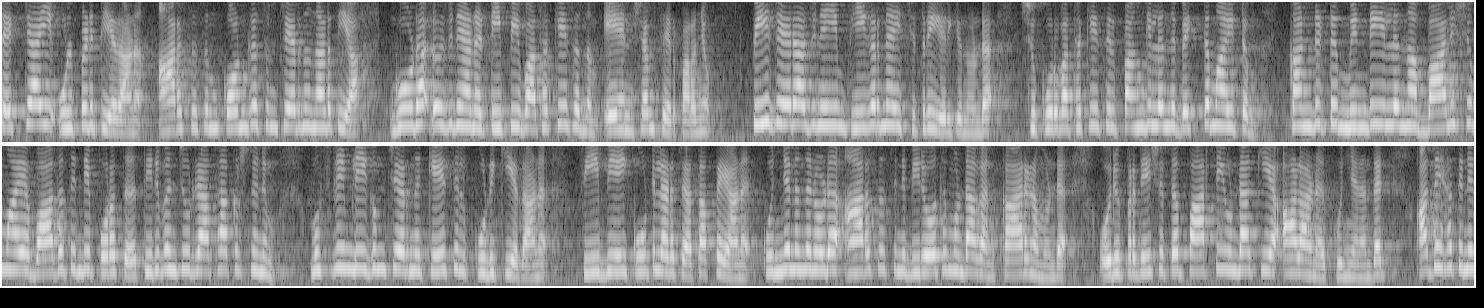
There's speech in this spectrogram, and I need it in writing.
തെറ്റായി ഉൾപ്പെടുത്തിയതാണ്. ആർ എസ് എസും കോൺഗ്രസും ചേർന്ന് നടത്തിയ ഗൂഢാലോചനയാണ് ടി പി വധക്കേസെന്നും എ എൻ ഷംസീർ പറഞ്ഞു. പി ജയരാജിനെയും ഭീകരനായി ചിത്രീകരിക്കുന്നുണ്ട്. ഷുക്കൂർ വധക്കേസിൽ പങ്കില്ലെന്ന് വ്യക്തമായിട്ടും കണ്ടിട്ട് മിണ്ടിയില്ലെന്ന ബാലിശമായ വാദത്തിന്റെ പുറത്ത് തിരുവഞ്ചൂർ രാധാകൃഷ്ണനും മുസ്ലിം ലീഗും ചേർന്ന് കേസിൽ കുടുക്കിയതാണ്. സി ബി ഐ കൂട്ടിലടച്ച തത്തയാണ്. കുഞ്ഞനന്ദനോട് ആർ എസ് എസിന് വിരോധമുണ്ടാകാൻ കാരണമുണ്ട്. ഒരു പ്രദേശത്ത് പാർട്ടി ഉണ്ടാക്കിയ ആളാണ് കുഞ്ഞനന്ദൻ അദ്ദേഹത്തിന്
